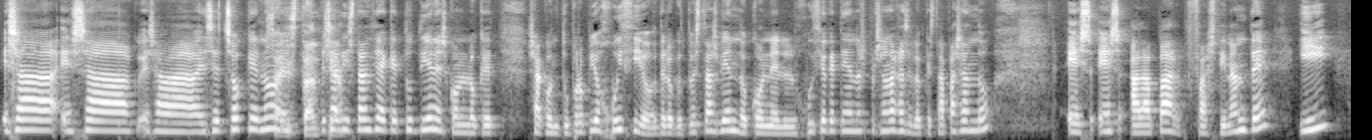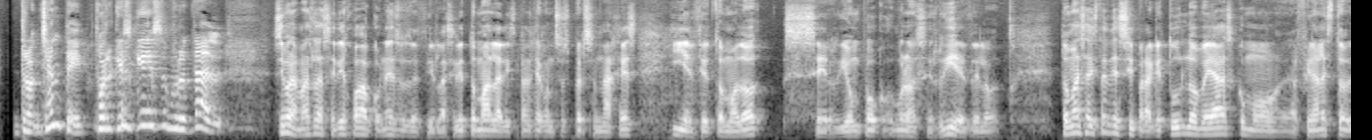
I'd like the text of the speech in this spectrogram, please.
esa esa, esa- ese choque no Esa Es- distancia. esa distancia que tú tienes con lo que o sea con tu propio juicio de lo que tú estás viendo con el juicio que tienen los personajes de lo que está pasando es, es a la par fascinante y tronchante, porque es que es brutal. Sí, pero además la serie juega con eso, es decir, la serie toma la distancia con esos personajes y en cierto modo se ríe un poco, bueno, se ríe de lo... Toma esa distancia, sí, para que tú lo veas como, al final esto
